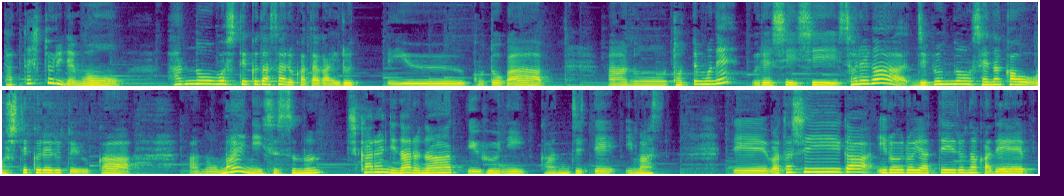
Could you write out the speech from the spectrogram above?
たった一人でも反応をしてくださる方がいるっていうことがあのとってもね嬉しいしそれが自分の背中を押してくれるというかあの前に進む力になるなっていうふうに感じています。で私がいろいろやっている中で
